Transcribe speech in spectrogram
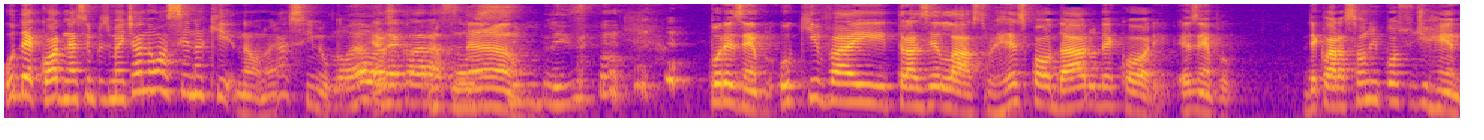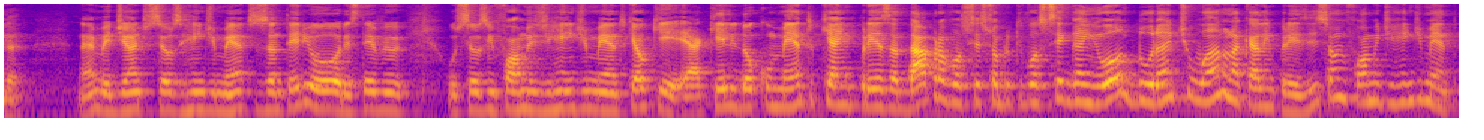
O decore não é simplesmente, ah, não assina aqui. Não, não é assim, meu Não é uma é, declaração não. simples. Por exemplo, o que vai trazer lastro, respaldar o decore. Exemplo, declaração do imposto de renda, né, mediante os seus rendimentos anteriores, teve os seus informes de rendimento, que é o que? É aquele documento que a empresa dá para você sobre o que você ganhou durante o ano naquela empresa. Isso é um informe de rendimento.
